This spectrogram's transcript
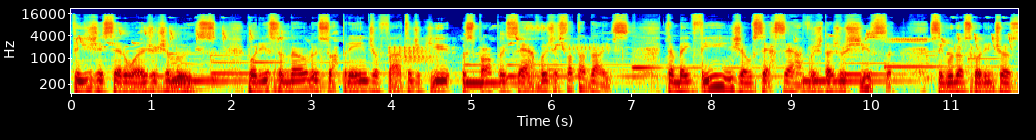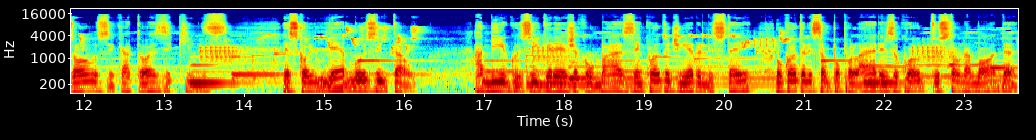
finge ser um anjo de luz. Por isso não nos surpreende o fato de que os próprios servos de Satanás também finjam ser servos da justiça segundo aos Coríntios 11, 14 e 15. Escolhemos então amigos e igreja com base em quanto dinheiro eles têm, o quanto eles são populares, o quanto estão na moda,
